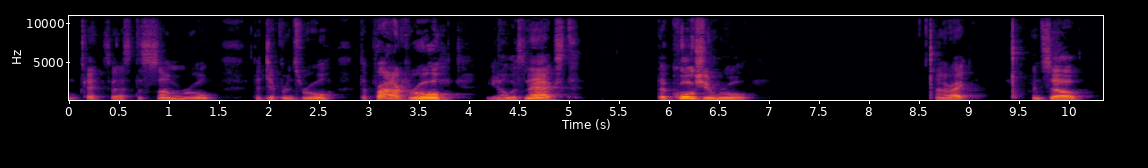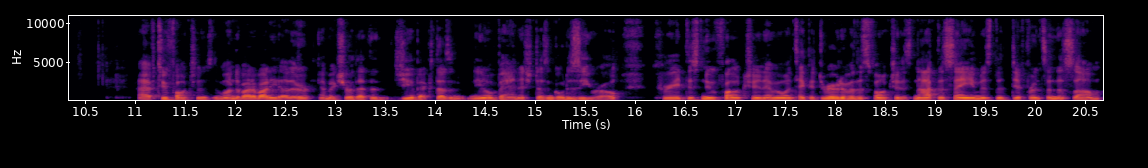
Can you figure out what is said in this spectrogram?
Okay, so that's the sum rule, the difference rule, the product rule. You know what's next? The quotient rule. All right, and so I have two functions, one divided by the other, and make sure that the g of x doesn't, you know, vanish, doesn't go to zero. Create this new function, and we want to take the derivative of this function. It's not the same as the difference in the sum.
